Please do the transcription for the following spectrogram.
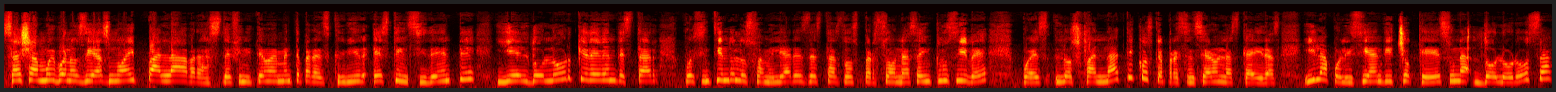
Sasha, muy buenos días. No hay palabras definitivamente para describir este incidente y el dolor que deben de estar pues sintiendo los familiares de estas dos personas e inclusive pues los fanáticos que presenciaron las caídas y la policía han dicho que es una dolorosa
